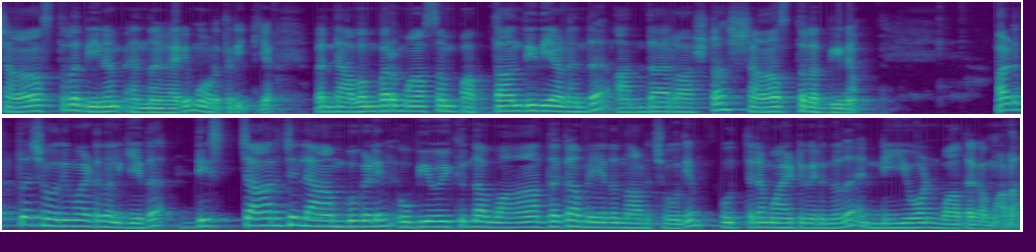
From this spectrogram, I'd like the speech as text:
ശാസ്ത്ര ദിനം എന്ന കാര്യം ഓർത്തിരിക്കുക. അപ്പം നവംബർ മാസം പത്താം തീയതിയാണ് എന്ത്? അന്താരാഷ്ട്ര ശാസ്ത്ര ദിനം. അടുത്ത ചോദ്യമായിട്ട് നൽകിയത് ഡിസ്ചാർജ് ലാമ്പുകളിൽ ഉപയോഗിക്കുന്ന വാതകം ഏതെന്നാണ് ചോദ്യം? ഉത്തരമായിട്ട് വരുന്നത് നിയോൺ വാതകമാണ്.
